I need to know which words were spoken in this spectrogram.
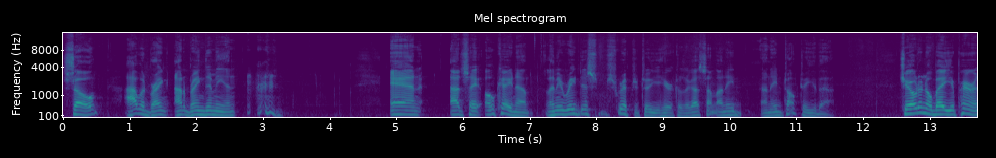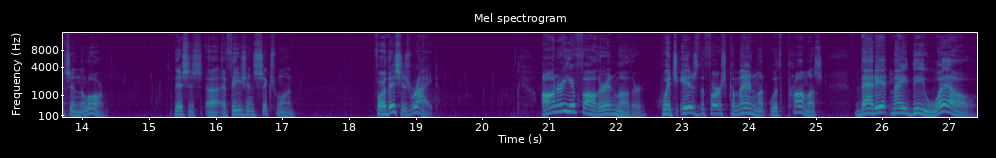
So I would bring, I'd bring them in, and I'd say, okay, now let me read this scripture to you here because I got something I need, I need to talk to you about. Children, obey your parents in the Lord. This is uh, Ephesians 6 1. For this is right. Honor your father and mother, which is the first commandment with promise, that it may be well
